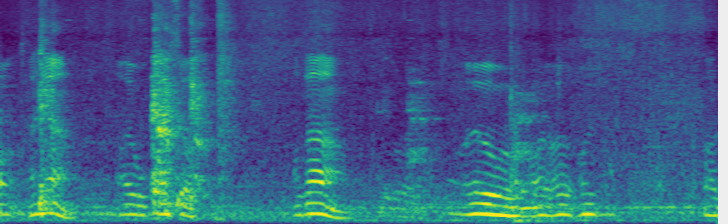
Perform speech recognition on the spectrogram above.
어, 아니야. 아유, 오빠 왔어. 아가. 아유, 아유, 아유, 아유.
